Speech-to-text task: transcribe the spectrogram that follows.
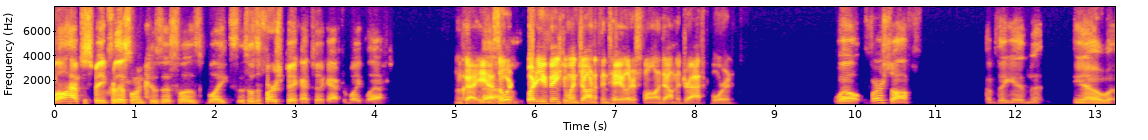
Well, I'll have to speak for this one because this was Blake's. This was the first pick I took after Blake left. Okay, yeah. Um, so what, um, what are you thinking when Jonathan Taylor is falling down the draft board? Well, first off, I'm thinking, you know,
